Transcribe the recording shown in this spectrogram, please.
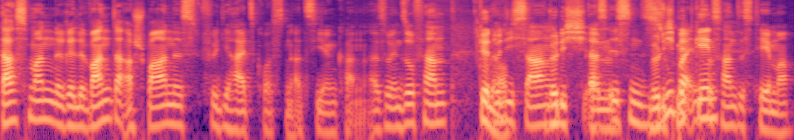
dass man eine relevante Ersparnis für die Heizkosten erzielen kann. Also insofern Genau. würde ich sagen, Würde ich, das ähm, ist ein super interessantes Thema.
